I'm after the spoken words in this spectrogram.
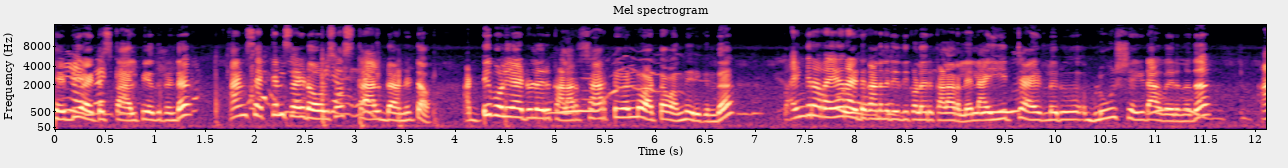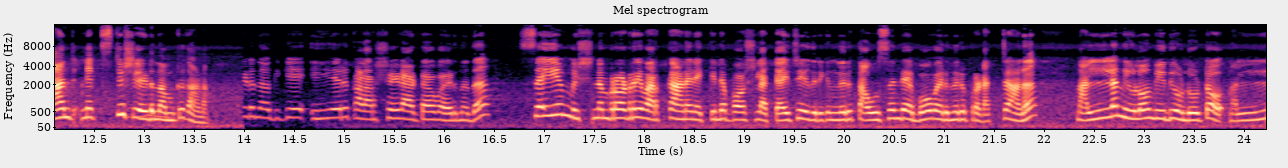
ഹെവി ആയിട്ട് സ്കാൽപ്പ് ചെയ്തിട്ടുണ്ട്. And second side also scalloped ആണ് കേട്ടോ അടിപൊളിയായിട്ടുള്ള ഒരു കളർ ചാർട്ടുകളിലും ആട്ടോ വന്നിരിക്കുന്നത്. ഭയങ്കര റെയർ ആയിട്ട് കാണുന്ന രീതിക്കുള്ള ഒരു കളർ അല്ലേ? ലൈറ്റ് ആയിട്ടുള്ള ഒരു ബ്ലൂ ഷെയ്ഡാണ് വരുന്നത്. ആൻഡ് നെക്സ്റ്റ് ഷെയ്ഡ് നമുക്ക് കാണാം. ഷെയ്ഡ് നോക്കിക്കേ ഈ ഒരു കളർ ഷെയ്ഡ് ആട്ടോ വരുന്നത്. സെയിം മിഷൻ എംബ്രോയിഡറി വർക്കാണ് നെക്കിന്റെ പോർഷനിൽ അറ്റാച്ച് ചെയ്തിരിക്കുന്ന ഒരു തൗസൻഡ് എബോ വരുന്ന ഒരു പ്രൊഡക്റ്റ് ആണ്. നല്ല നീളവും വീതി ഉണ്ട് കേട്ടോ നല്ല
